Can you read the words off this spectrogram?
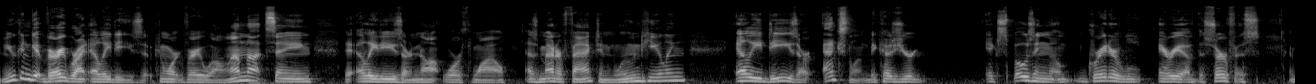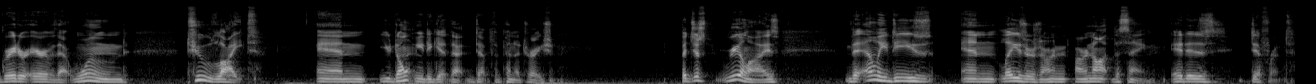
You can get very bright LEDs that can work very well. And I'm not saying that LEDs are not worthwhile. As a matter of fact, in wound healing, LEDs are excellent because you're exposing a greater area of the surface, a greater area of that wound to light. And you don't need to get that depth of penetration. But just realize the LEDs and lasers are, are not the same. It is different.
